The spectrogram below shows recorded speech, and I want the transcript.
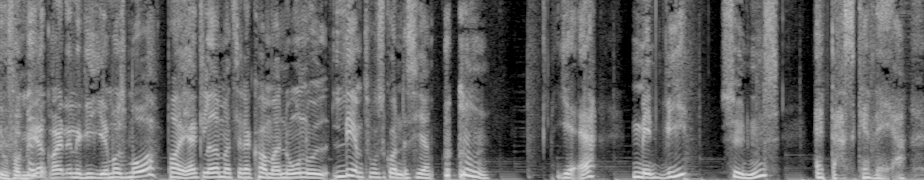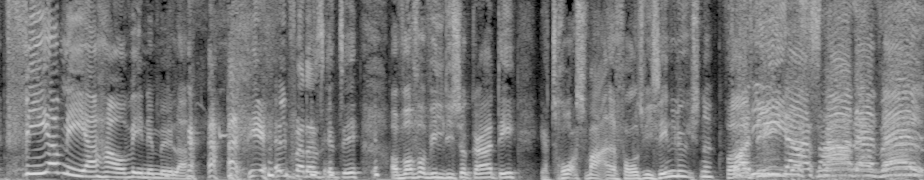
Du får mere grøn energi hjemme hos mor. Prøv, jeg glæder mig til, at der kommer nogen ud lige om to sekunder, der siger, ja, men vi synes, at der skal være fire mere havvindemøller. det er alt, hvad der skal til. Og hvorfor ville de så gøre det? Jeg tror, svaret er forholdsvis indlysende. Fordi der snart er valg.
